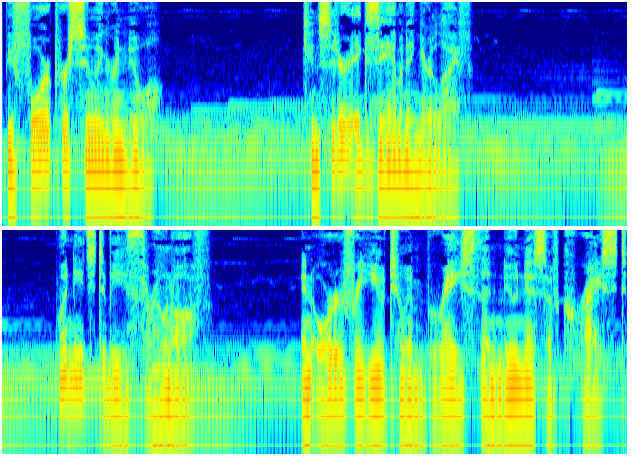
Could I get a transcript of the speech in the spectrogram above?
Before pursuing renewal, consider examining your life. What needs to be thrown off in order for you to embrace the newness of Christ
